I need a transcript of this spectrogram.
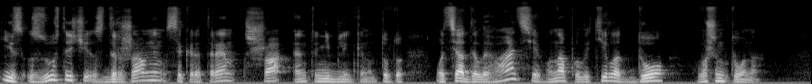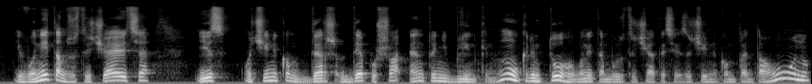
із зустрічі з державним секретарем США Ентоні Блінкеном. Тобто, оця делегація вона полетіла до Вашингтона. І вони там зустрічаються із очільником Держдепу США Ентоні Блінкен. Ну, окрім того, вони там будуть зустрічатися з очільником Пентагону.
